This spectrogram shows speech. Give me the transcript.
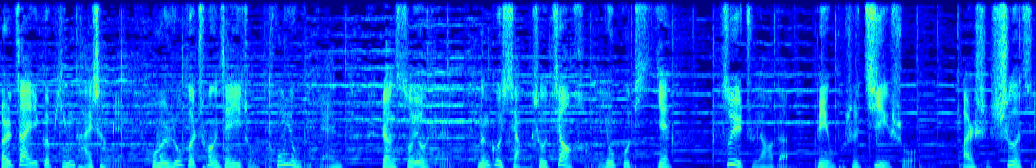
而在一个平台上面，我们如何创建一种通用语言，让所有人能够享受较好的用户体验。最主要的并不是技术，而是设计。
